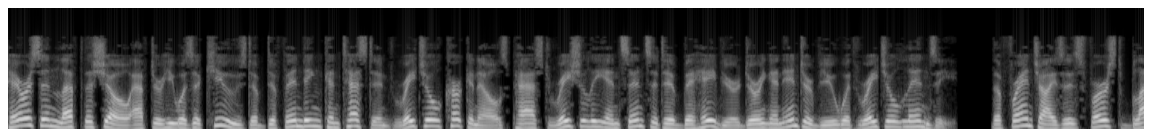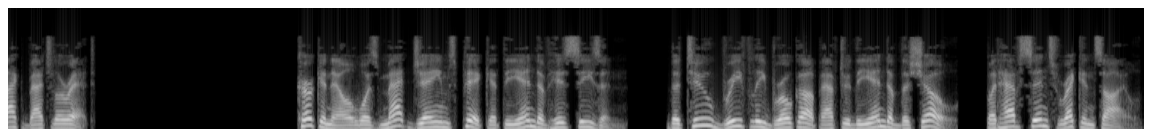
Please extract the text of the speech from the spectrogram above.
Harrison left the show after he was accused of defending contestant Rachel Kirkconnell's past racially insensitive behavior during an interview with Rachel Lindsay, the franchise's first black bachelorette. Kirkconnell was Matt James' pick at the end of his season. The two briefly broke up after the end of the show, but have since reconciled.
